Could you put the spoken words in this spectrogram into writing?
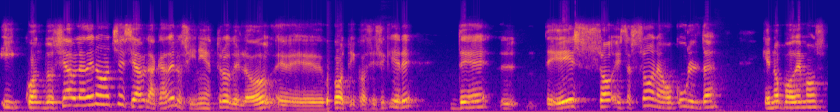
Y cuando se habla de noche, se habla acá de lo siniestro, de lo eh, gótico, si se quiere, de, de eso, esa zona oculta que no podemos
